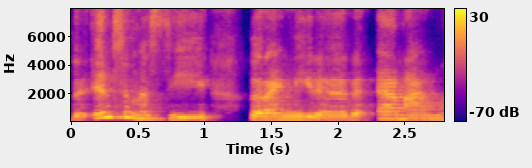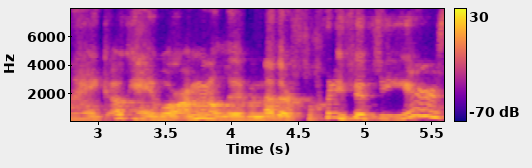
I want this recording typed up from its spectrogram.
the intimacy that I needed. And I'm like, okay, well, I'm to live another 40, 50 years.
